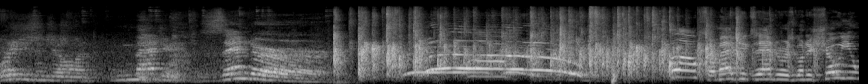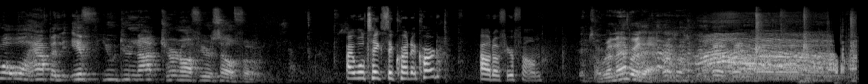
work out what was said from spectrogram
Ladies and gentlemen, Magic Zander. Hello. So Magic Zander is going to show you what will happen if you do not turn off your cell phone. I will take the credit card out of your phone. So remember that.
